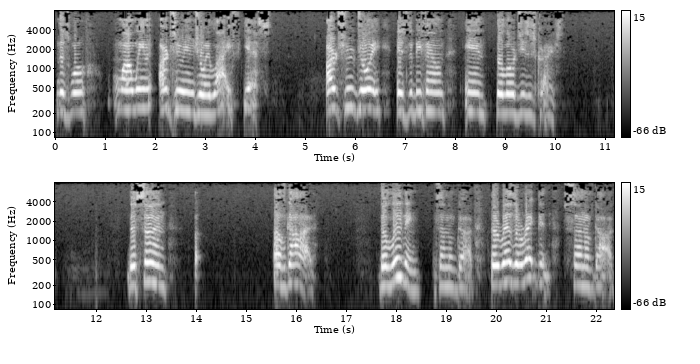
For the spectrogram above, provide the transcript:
this world while we are to enjoy life, yes, our true joy is to be found in the Lord Jesus Christ. The Son uh, of God. The living Son of God. The resurrected Son of God.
